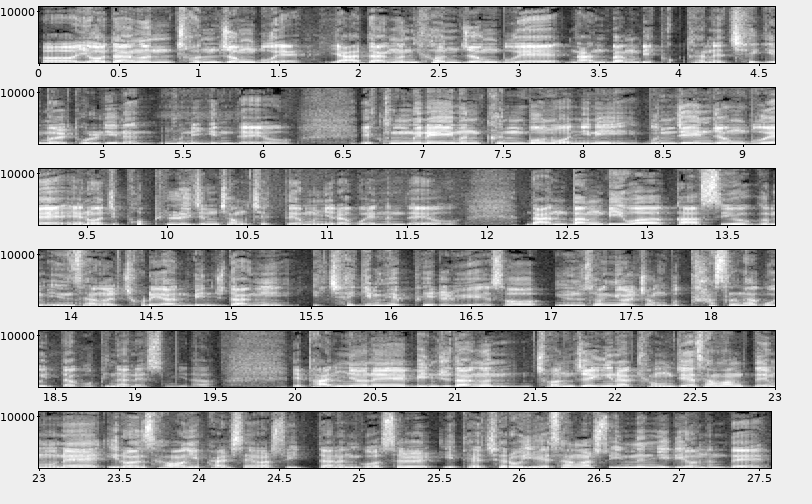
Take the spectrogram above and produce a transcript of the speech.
어, 여당은 전 정부에, 야당은 현 정부의 난방비 폭탄의 책임을 돌리는 음. 분위기인데요. 음. 이 국민의힘은 근본 원인이 문재인 정부의 에너지 포퓰리즘 정책 때문이라고 했는데요. 난방비와 가스요금 인상을 초래한 민주당이 이 책임 회피를 위해서 윤석열 정부 탓을 하고 있다고 비난했습니다. 이 반면에 민주당은 전쟁이나 경제 상황 때문에 이런 상황이 발생할 수 있다는 것을 이 대체로 예상할 수 있는 일이었는데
